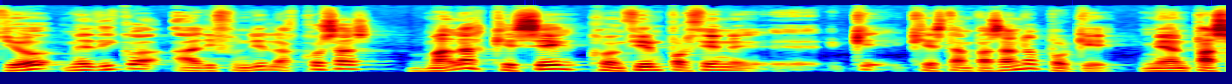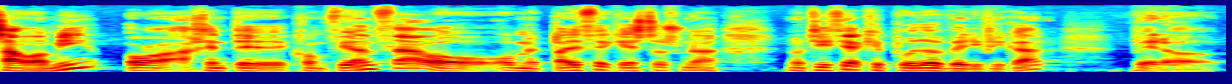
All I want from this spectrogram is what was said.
Yo me dedico a difundir las cosas malas que sé con 100% eh, que, están pasando porque me han pasado a mí o a gente de confianza o, me parece que esto es una noticia que puedo verificar. Pero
